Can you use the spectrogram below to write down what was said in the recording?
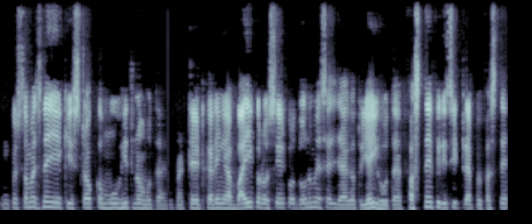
उनको समझ नहीं है कि स्टॉक का मूव ही इतना होता है। अपना ट्रेड करेंगे आप बाई करो सेल करो दोनों में सेल जाएगा तो यही होता है। फंसते हैं फिर इसी ट्रैप में फंसते हैं।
